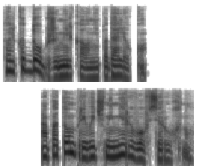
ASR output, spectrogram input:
Только Доб же мелькал неподалеку. А потом привычный мир и вовсе рухнул.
